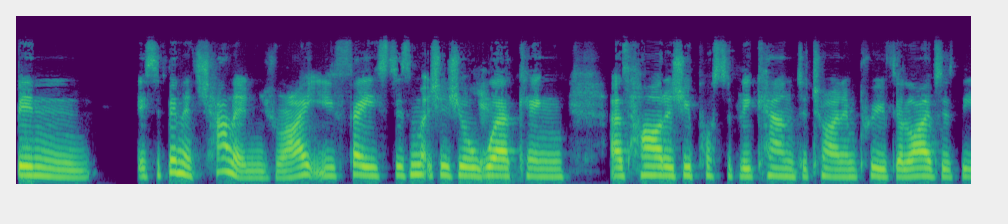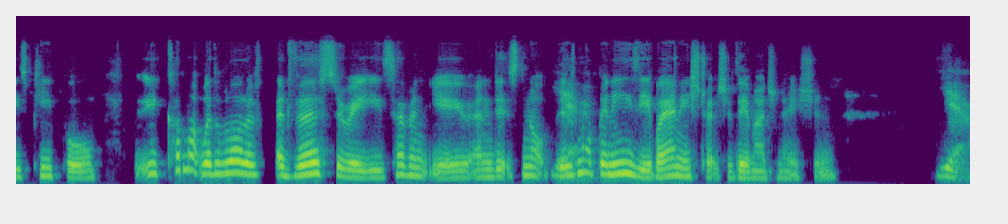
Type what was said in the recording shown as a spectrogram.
been it's been a challenge, right? You faced as much as you're yeah. working as hard as you possibly can to try and improve the lives of these people. You come up with a lot of adversaries, haven't you? And it's not yeah. it's not been easy by any stretch of the imagination. Yeah,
